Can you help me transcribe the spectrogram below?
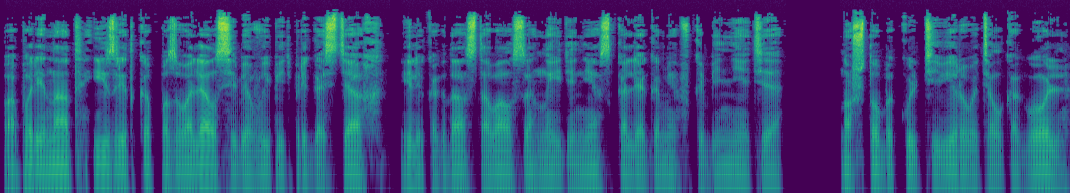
Папа Ренат изредка позволял себе выпить при гостях или когда оставался наедине с коллегами в кабинете. Но чтобы культивировать алкоголь,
